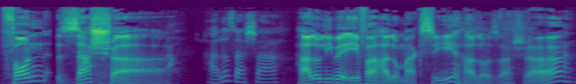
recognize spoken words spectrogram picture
von Sascha. Hallo Sascha. Hallo liebe Eva, hallo Maxi, hallo Sascha.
